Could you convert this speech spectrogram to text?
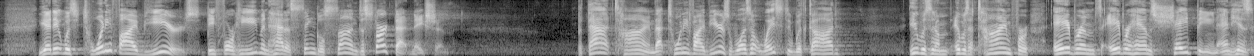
Yet it was 25 years before he even had a single son to start that nation. But that time, that 25 years, wasn't wasted with God. It was, a, it was a time for Abram's, Abraham's shaping and his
